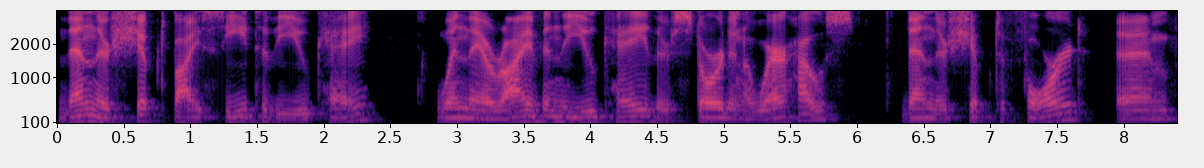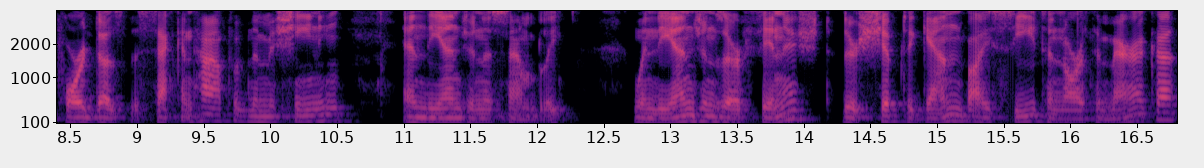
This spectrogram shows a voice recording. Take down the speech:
Then they're shipped by sea to the U.K. When they arrive in the U.K., they're stored in a warehouse. Then they're shipped to Ford. Um, Ford does the second half of the machining and the engine assembly. When the engines are finished, they're shipped again by sea to North America.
